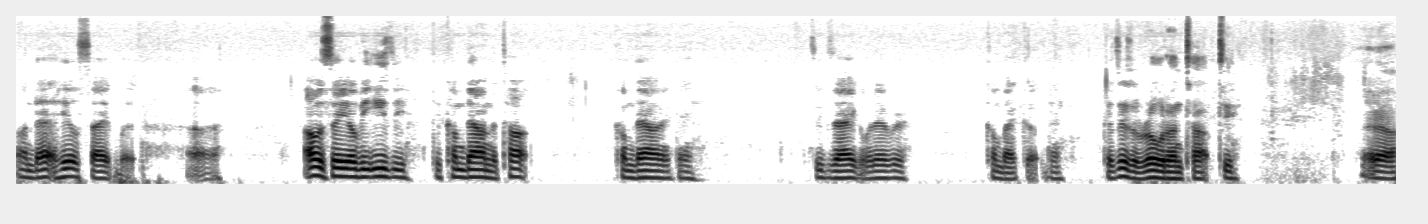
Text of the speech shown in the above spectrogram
on that hillside, but uh, I would say it'll be easy to come down the top, come down and then zigzag or whatever, come back up then. Cause there's a road on top too. But uh,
